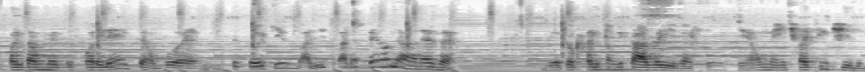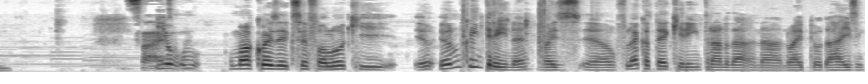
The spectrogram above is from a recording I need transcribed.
Eu falei que tava meio por fora, ele é, então, pô, é um setor que vale, vale a pena olhar, né, velho? Eu tô com essa lição de casa aí, velho, que realmente faz sentido. Né? Faz, e né? uma coisa aí que você falou que eu, eu nunca entrei, né? Mas é, o Fleco até queria entrar no, na, no IPO da Ryzen.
